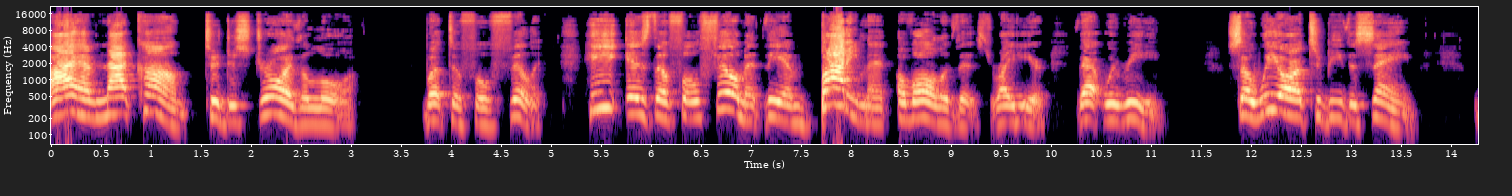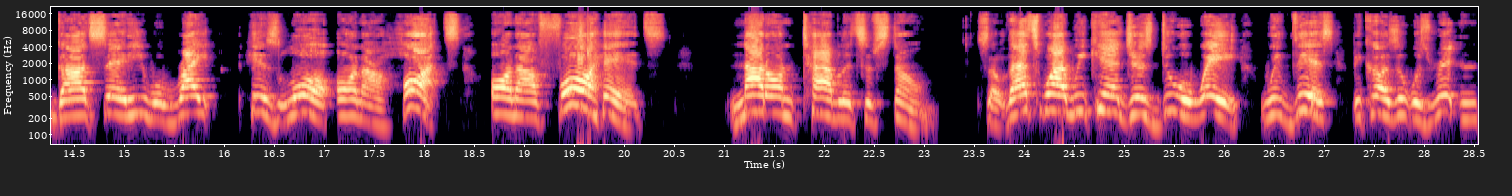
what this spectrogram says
I have not come to destroy the law, but to fulfill it. He is the fulfillment, the embodiment of all of this right here that we're reading. So we are to be the same. God said he will write his law on our hearts, on our foreheads, not on tablets of stone. So that's why we can't just do away with this because it was written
